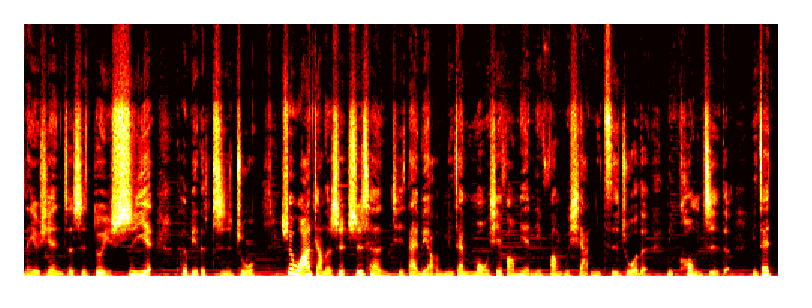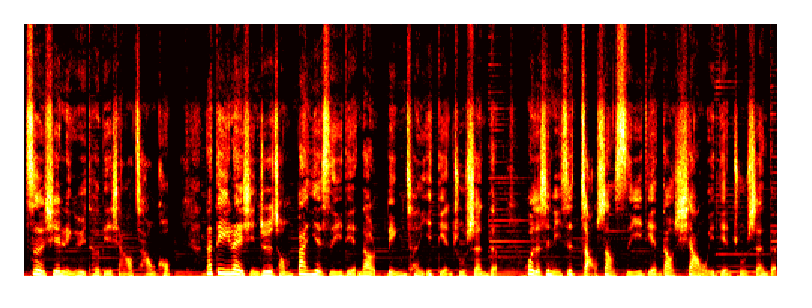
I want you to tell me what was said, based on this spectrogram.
那有些人则是对事业特别的执着。所以我要讲的是，时辰其实代表你在某些方面你放不下，你执着的，你控制的，你在这些领域特别想要操控。那第一类型就是从半夜十一点到凌晨一点出生的，或者是你是早上十一点到下午一点出生的。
